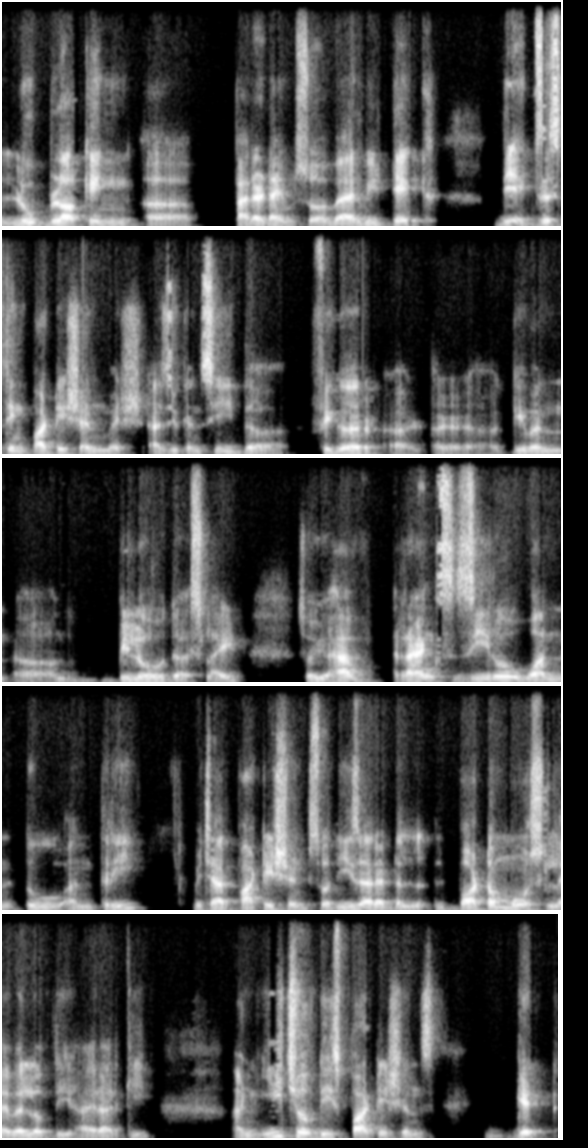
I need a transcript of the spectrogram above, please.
loop blocking paradigm. So where we take the existing partition mesh, as you can see the figure uh, uh, given uh, on the, below the slide. So you have ranks 0, 1, 2, and 3, which are partitioned. So these are at the bottommost level of the hierarchy. And each of these partitions get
